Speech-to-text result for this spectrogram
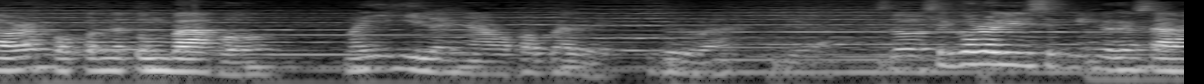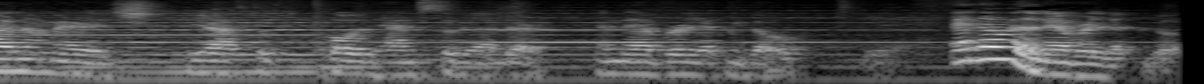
Or ako, pag natumba ako, mahihila niya ako pabalik. Di ba? Yeah. So, siguro yung significance sa akin ng marriage, you have to hold hands together and never let me go. And I will never let go.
